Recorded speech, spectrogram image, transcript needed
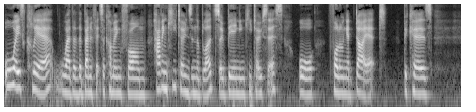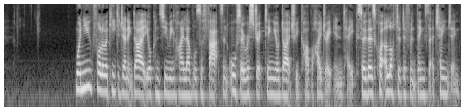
always clear whether the benefits are coming from having ketones in the blood, so being in ketosis, or following a diet because when you follow a ketogenic diet, you're consuming high levels of fats and also restricting your dietary carbohydrate intake. So there's quite a lot of different things that are changing.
